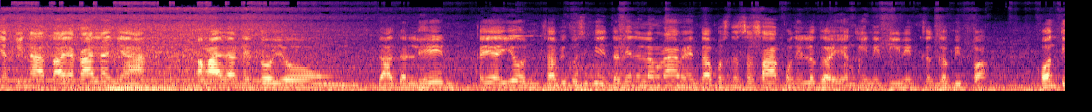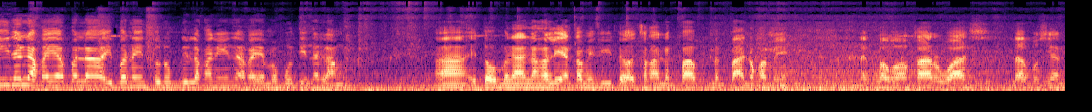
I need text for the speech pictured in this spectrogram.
niya kinatay. Akala niya, pangalan nito yung dadalhin. Kaya yun, sabi ko, sige, dalhin na lang namin. Tapos nasa sako nilagay, ang init-init kagabi pa. Konti na lang, kaya pala iba na yung tunog nila kanina, kaya mabuti na lang. Ah, ito, mananangalian kami dito at saka nagpa, nagpaano kami. Nagpa car wash. Tapos yan.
